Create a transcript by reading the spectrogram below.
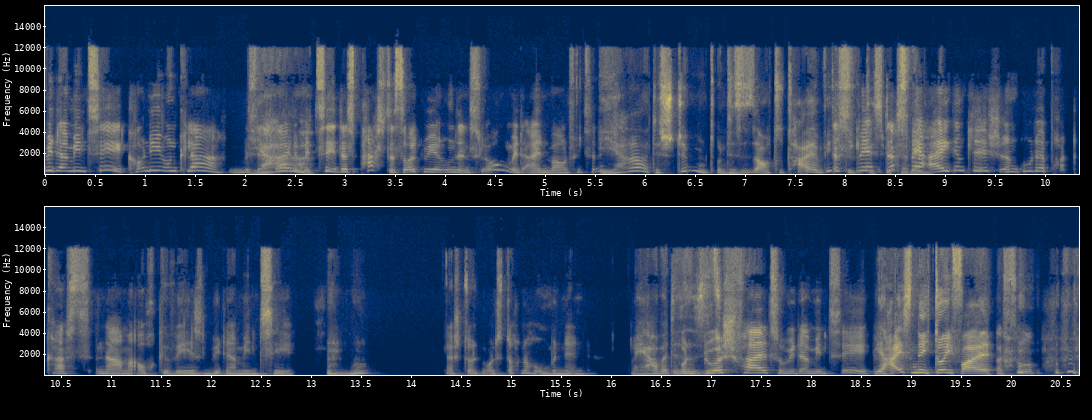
Vitamin C, Conny und klar. Wir sind Ja. beide mit C. Das passt. Das sollten wir in unseren Slogan mit einbauen, findest du nicht? Ja, das stimmt. Und das ist auch total Das wichtig. wäre das das wär eigentlich ein guter Podcast-Name auch gewesen, Vitamin C. Mhm. Vielleicht sollten wir uns doch noch umbenennen. Ja, aber das Von. Durchfall zu Vitamin C. Wir heißen nicht Durchfall. Ach so.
